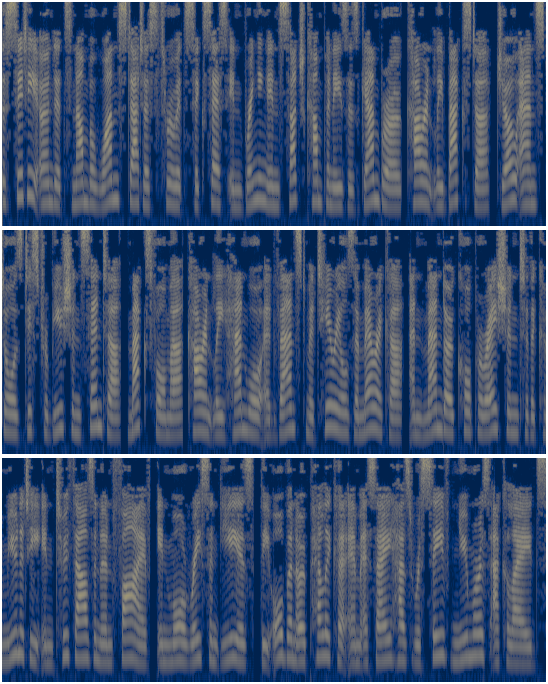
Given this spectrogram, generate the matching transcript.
The city earned its number one status through its success in bringing in such companies as Gambro currently Baxter, Jo-Ann Stores Distribution Center, Maxformer currently Hanwha Advanced Materials America, and Mando Corporation to the community in 2005. In more recent years, the Auburn-Opelika MSA has received numerous accolades.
